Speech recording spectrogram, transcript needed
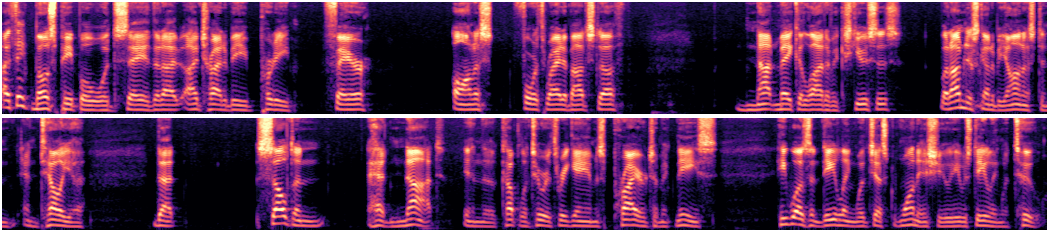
I think most people would say that I, I try to be pretty fair, honest, forthright about stuff, not make a lot of excuses. But I'm just going to be honest and, and tell you that Selton had not, in the couple of two or three games prior to McNeese, he wasn't dealing with just one issue, he was dealing with two.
